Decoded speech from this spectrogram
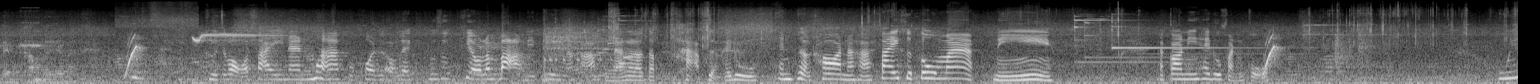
เต็มคำเลยใช่ไหม คือจะบอกว่าไส้แน่นมากทุกคนเราเลยรู้สึกเคี้ยวลำบากนิดนึงนะคะถึงแล้วเราจะผ่าเผือกให้ดูเป็นเผือกทอดนะคะ ไส้คือตู้มากนี่แล้วก็นี่ให้ดูฝันโกอุ้ย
